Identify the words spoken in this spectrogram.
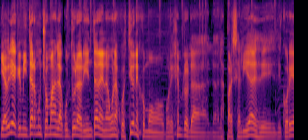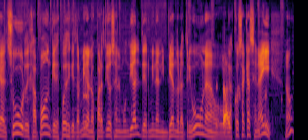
Y habría que imitar mucho más la cultura oriental en algunas cuestiones, como por ejemplo las parcialidades de, Corea del Sur, de Japón, que después de que terminan los partidos en el Mundial terminan limpiando la tribuna o las cosas que hacen ahí, ¿no?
